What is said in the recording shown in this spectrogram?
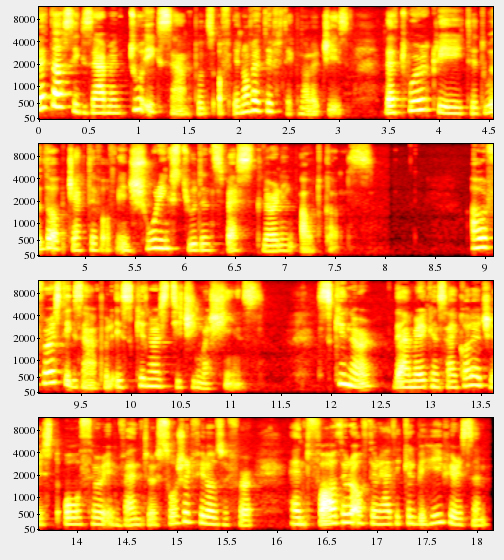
Let us examine two examples of innovative technologies that were created with the objective of ensuring students' best learning outcomes. Our first example is Skinner's teaching machines. Skinner, the American psychologist, author, inventor, social philosopher, and father of the radical behaviorism,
